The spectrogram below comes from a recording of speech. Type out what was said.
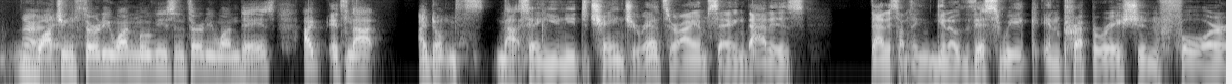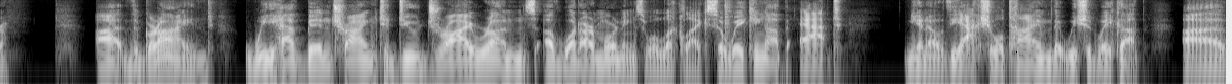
right. Watching 31 movies in 31 days. I it's not I don't not saying you need to change your answer. I am saying that is that is something, you know, this week in preparation for uh the grind, we have been trying to do dry runs of what our mornings will look like. So waking up at you know the actual time that we should wake up uh,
